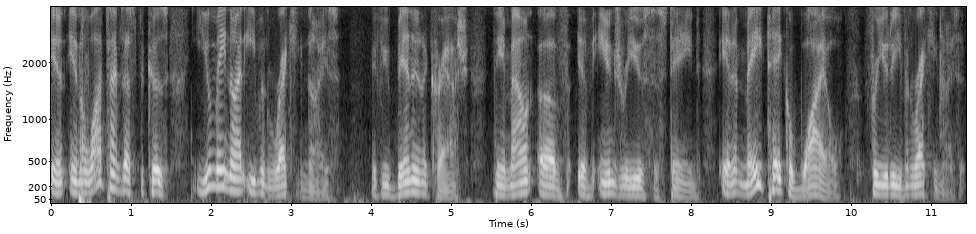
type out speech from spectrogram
and a lot of times that's because you may not even recognize if you've been in a crash, the amount of, of injury you've sustained, and it may take a while for you to even recognize it.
